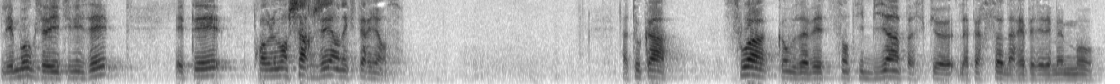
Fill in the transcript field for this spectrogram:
les mots que vous avez utilisés, étaient probablement chargés en expérience. En tout cas, soit quand vous avez senti bien parce que la personne a répété les mêmes mots,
